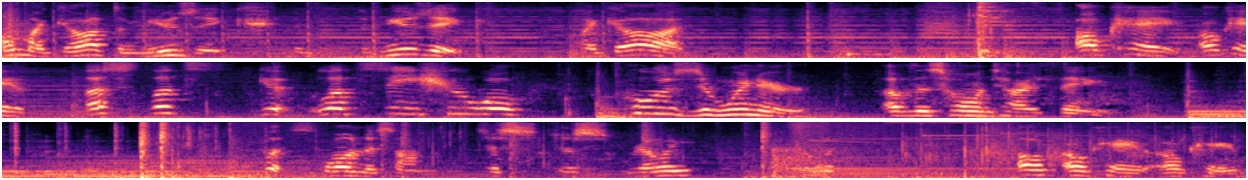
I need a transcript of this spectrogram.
Oh my god, the music. The music. My god. Okay, okay. Let's let's get let's see who will who is the winner of this whole entire thing. Put slowness on. Just just really? Oh, okay, okay.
